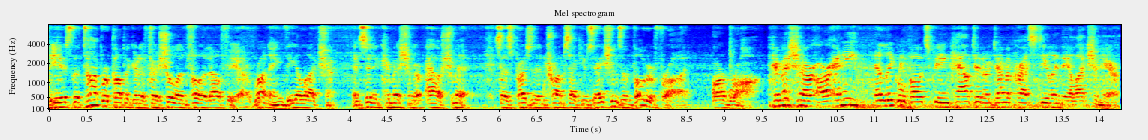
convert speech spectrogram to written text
He is the top Republican official in Philadelphia running the election. And City Commissioner Al Schmidt says President Trump's accusations of voter fraud are wrong. Commissioner, are any illegal votes being counted or Democrats stealing the election here?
